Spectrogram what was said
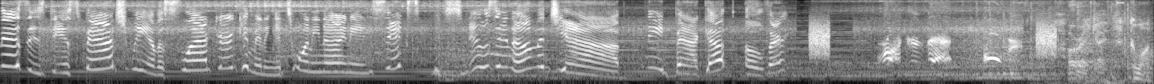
This is Dispatch. We have a slacker committing a 2986, snoozing on the job. Need backup? Over. Roger that. Over. All right, guys, come on.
